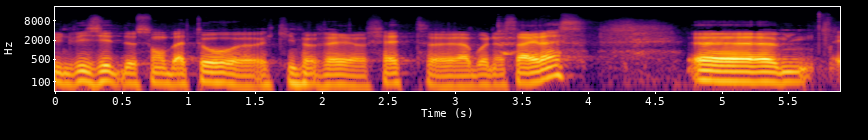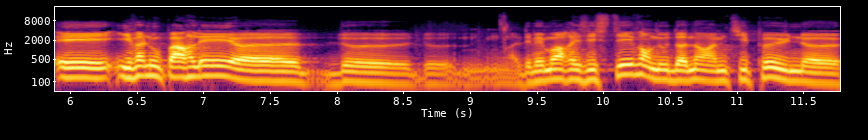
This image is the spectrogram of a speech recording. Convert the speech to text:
d'une visite de son bateau euh, qui m'avait faite euh, à Buenos Aires. Euh, et il va nous parler de, des mémoires résistives en nous donnant un petit peu une,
